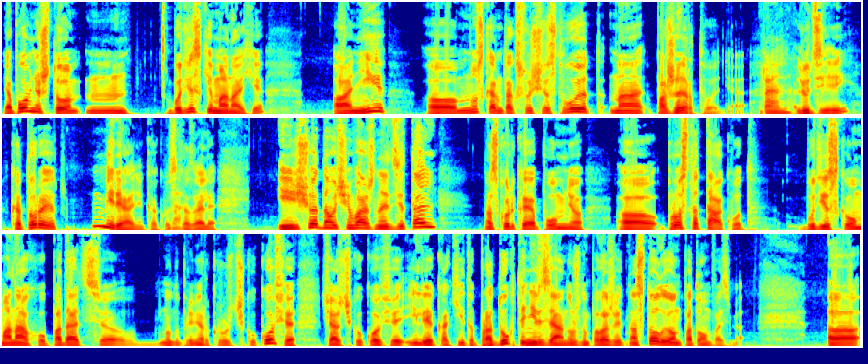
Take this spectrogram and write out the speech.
Я помню, что м, буддийские монахи, они, э, ну, скажем так, существуют на пожертвования Правильно. людей, которые ну, миряне, как вы Да. сказали. И еще одна очень важная деталь, насколько я помню, э, просто так вот буддийскому монаху подать, э, ну, например, кружечку кофе, чашечку кофе или какие-то продукты нельзя. Нужно положить на стол, и он потом возьмет. А,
